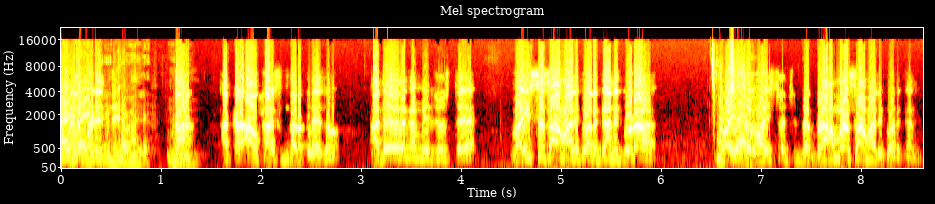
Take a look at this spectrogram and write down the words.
నిలబడింది. Hmm. అక్కడ అవకాశం దొరకలేదు. అదే విధంగా మీరు చూస్తే వైశ్య సామాజిక వర్గానికి కూడా వయసు. వయసు వచ్చింది సార్. బ్రాహ్మణ సామాజిక వర్గానికి.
